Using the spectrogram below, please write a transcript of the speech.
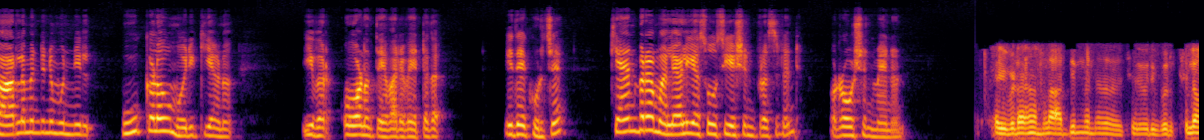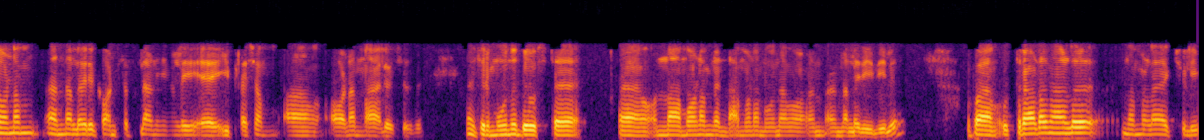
പാർലമെന്റിന് മുന്നിൽ പൂക്കളവും ഒരുക്കിയാണ് ഇവർ ഓണത്തെ വരവേറ്റത്. ഇതേക്കുറിച്ച് Canberra Malayali association president Roshan Menon. ഇവിടെ നമ്മൾ ആദ്യം തന്നെ ഒരു വിർച്വൽ ഓണം എന്നുള്ള ഒരു കോൺസെപ്റ്റിലാണ് ഞങ്ങൾ ഈ പ്രാവശ്യം ഓണം ആലോചിച്ചത്. എന്നുവെച്ചാൽ മൂന്ന് ദിവസത്തെ ഒന്നാം ഓണം രണ്ടാം ഓണം മൂന്നാം ഓണം എന്നുള്ള രീതിയിൽ അപ്പൊ ഉത്രാട നാൾ നമ്മൾ ആക്ച്വലി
